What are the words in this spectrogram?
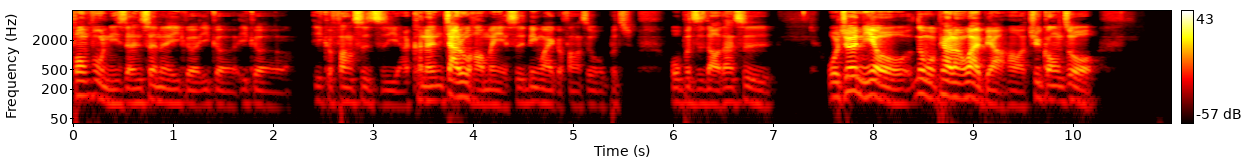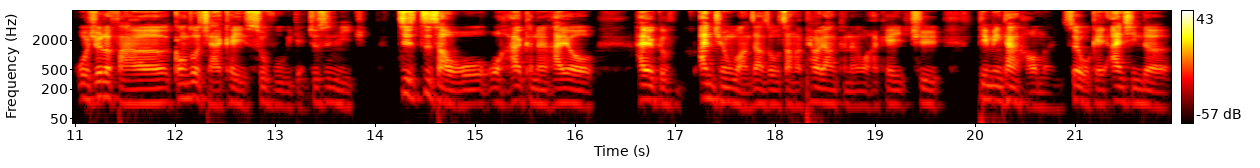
丰富你人生的一个一个一个一个方式之一啊。可能嫁入豪门也是另外一个方式，我不我不知道。但是我觉得你有那么漂亮外表哈，去工作，我觉得反而工作起来可以舒服一点，就是你。至至少我我还可能还有还有个安全网，这样说我长得漂亮，可能我还可以去拼命看豪门，所以我可以安心的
